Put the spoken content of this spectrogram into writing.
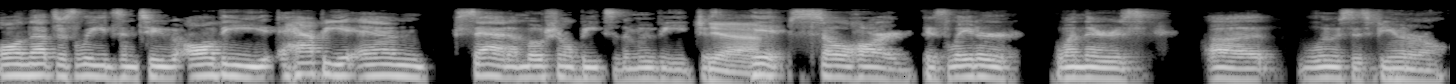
well, and that just leads into all the happy and sad emotional beats of the movie just Yeah. hit so hard because later when there's uh Lewis's funeral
